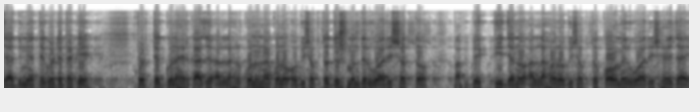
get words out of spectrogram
যা দুনিয়াতে ঘটে থাকে প্রত্যেক গুনাহের কাজে আল্লাহর কোনো না কোনো অভিশপ্ত দুশ্মনদের ওয়ারিশ সত্য। পাপী ব্যক্তি যেন আল্লাহর অভিশপ্ত কওমের ওয়ারিশ হয়ে যায়।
